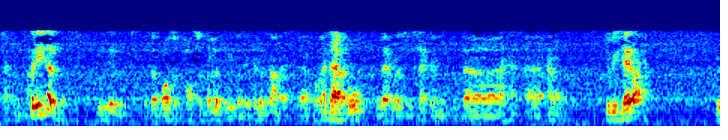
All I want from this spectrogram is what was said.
second time. But he didn't. He didn't But there was a possibility that he could have done it. Therefore, and therefore, a, therefore it's the second uh, uh, Do we say that? We,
